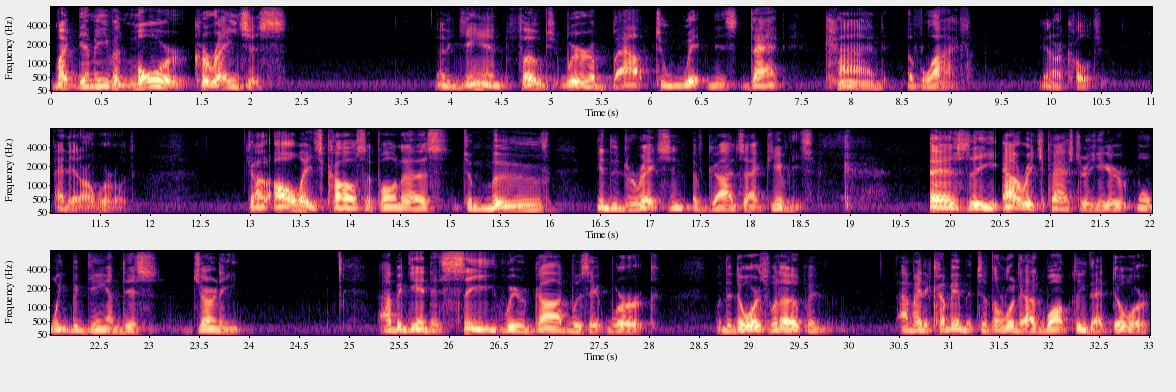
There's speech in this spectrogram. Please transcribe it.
make them even more courageous. And again, folks, we're about to witness that kind of life in our culture and in our world. God always calls upon us to move in the direction of God's activities. As the outreach pastor here, when we began this journey, I began to see where God was at work. When the doors would open, I made a commitment to the Lord that I'd walk through that door.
